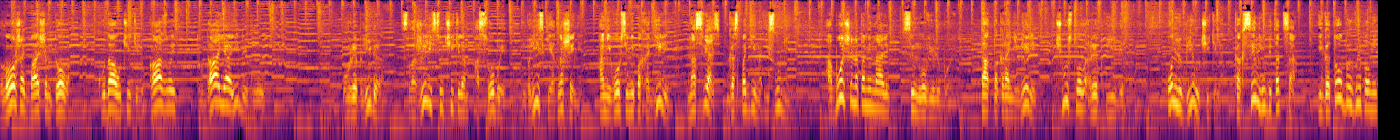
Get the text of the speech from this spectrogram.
«Лошадь Большемтова. Куда учитель указывает, туда я и бегу». У Рэп Либера сложились с учителем особые, близкие отношения. Они вовсе не походили на связь господина и слуги, а больше напоминали сыновью любовь. Так, по крайней мере, чувствовал Рэп Либер. Он любил учителя, как сын любит отца, и готов был выполнить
